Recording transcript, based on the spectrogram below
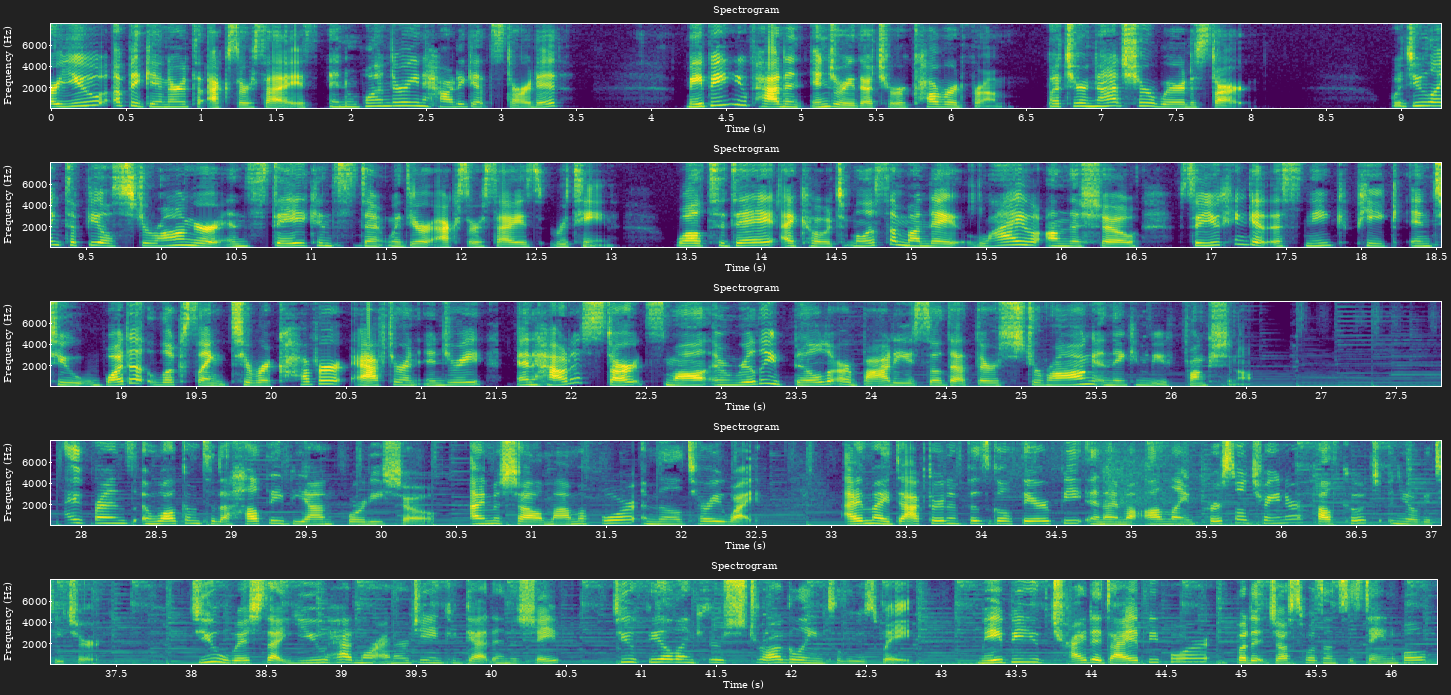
Are you a beginner to exercise and wondering how to get started? Maybe you've had an injury that you're recovered from, but you're not sure where to start. Would you like to feel stronger and stay consistent with your exercise routine? Well, today I coach Melyssa Munday live on the show so you can get a sneak peek into what it looks like to recover after an injury and how to start small and really build our bodies so that they're strong and they can be functional. Hi, friends, and welcome to the Healthy Beyond 40 show. I'm Michele, mama four, and military wife. I have my doctorate in physical therapy, and I'm an online personal trainer, health coach, and yoga teacher. Do you wish that you had more energy and could get into shape? Do you feel like you're struggling to lose weight? Maybe you've tried a diet before, but it just wasn't sustainable,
